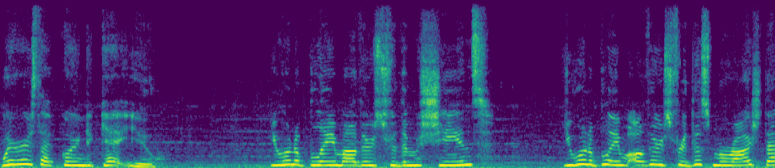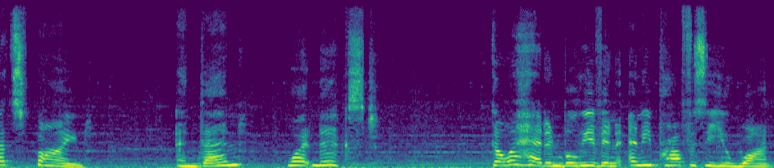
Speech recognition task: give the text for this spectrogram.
where is that going to get you? You want to blame others for the machines? You want to blame others for this mirage? That's fine. And then, what next? Go ahead and believe in any prophecy you want,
